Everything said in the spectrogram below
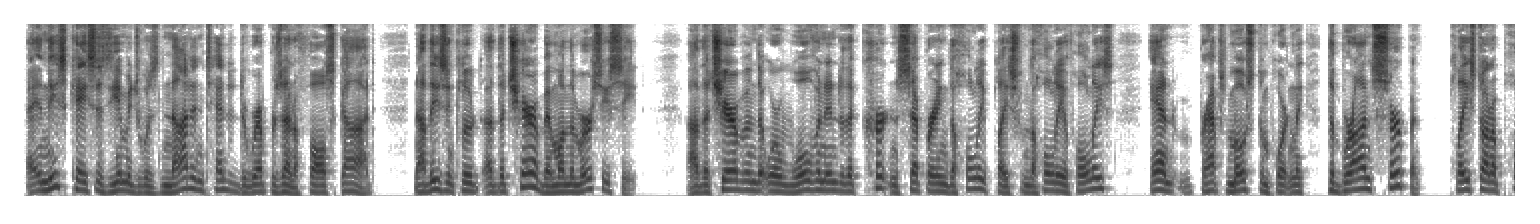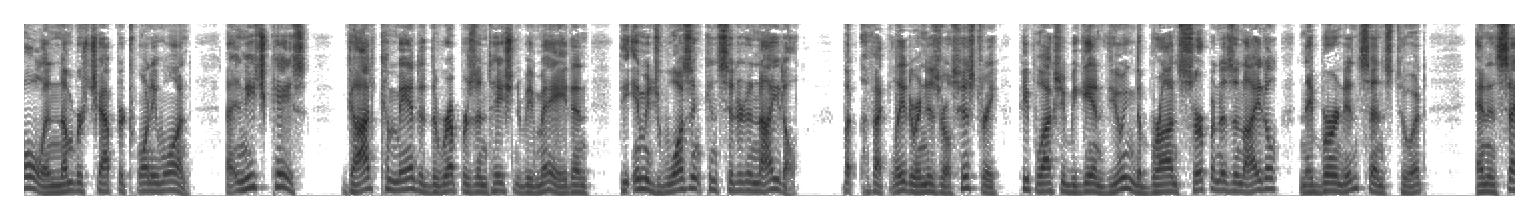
In these cases, the image was not intended to represent a false god. Now, these include uh, the cherubim on the mercy seat, uh, the cherubim that were woven into the curtain separating the holy place from the Holy of Holies, and perhaps most importantly, the bronze serpent placed on a pole in Numbers chapter 21. Now, in each case, God commanded the representation to be made, and the image wasn't considered an idol. But in fact, later in Israel's history, people actually began viewing the bronze serpent as an idol, and they burned incense to it. And in 2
